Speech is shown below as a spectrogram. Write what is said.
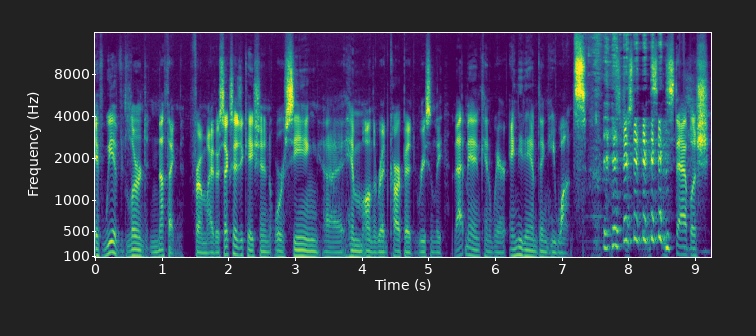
If we have learned nothing from either sex education or seeing uh, him on the red carpet recently, that man can wear any damn thing he wants. Let's just establish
